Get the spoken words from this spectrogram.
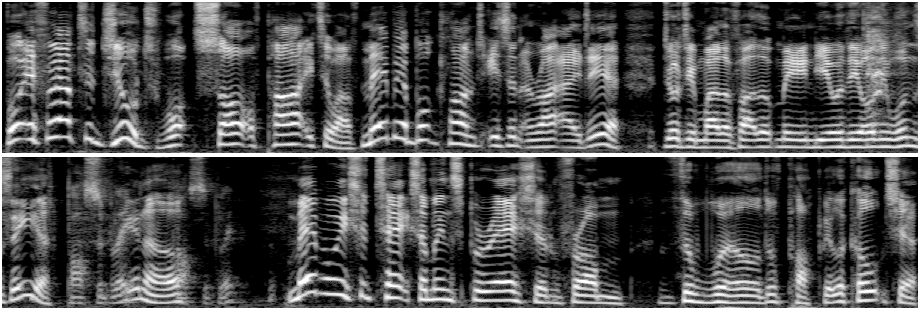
But if we had to judge what sort of party to have, maybe a book launch isn't a right idea, judging by the fact that me and you are the only ones here. Possibly. You know. Possibly. Maybe we should take some inspiration from the world of popular culture,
